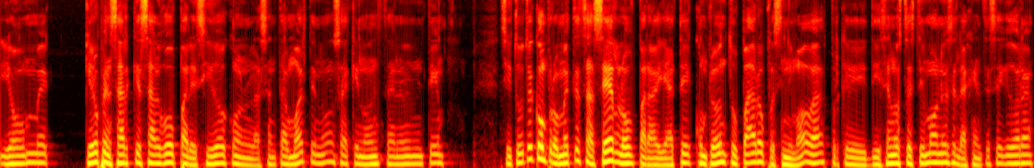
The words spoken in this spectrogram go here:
yo me quiero pensar que es algo parecido con la Santa Muerte, ¿no? O sea, que no necesariamente si tú te comprometes a hacerlo para ya te en tu paro, pues ni modo, porque dicen los testimonios de la gente seguidora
